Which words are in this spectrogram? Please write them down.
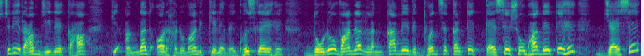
श्री राम जी ने कहा कि अंगद और हनुमान किले में घुस गए हैं। दोनों वानर लंका में विध्वंस करते कैसे शोभा देते हैं? जैसे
